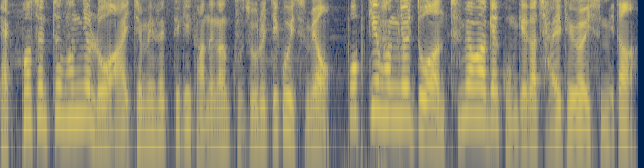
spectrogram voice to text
100% 확률로 아이템의 획득이 가능한 구조를 띠고 있으며 뽑기 확률 또한 투명하게 공개가 잘 되어 있습니다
